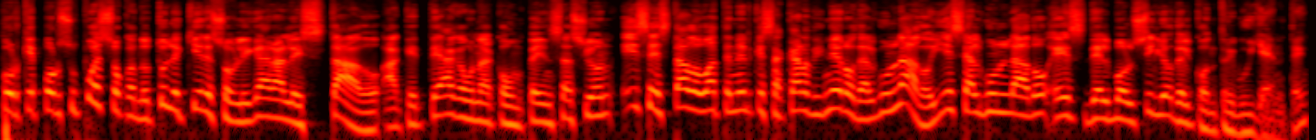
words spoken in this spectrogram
Porque por supuesto cuando tú le quieres obligar al Estado a que te haga una compensación, ese Estado va a tener que sacar dinero de algún lado y ese algún lado es del bolsillo del contribuyente.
